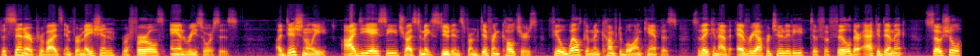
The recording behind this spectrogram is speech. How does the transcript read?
The center provides information, referrals, and resources. Additionally, IDAC tries to make students from different cultures feel welcome and comfortable on campus so they can have every opportunity to fulfill their academic, social,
